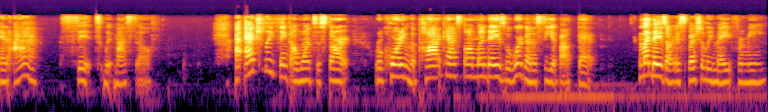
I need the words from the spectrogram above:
And I sit with myself. I actually think I want to start recording the podcast on Mondays, but we're going to see about that. Mondays are especially made for me.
